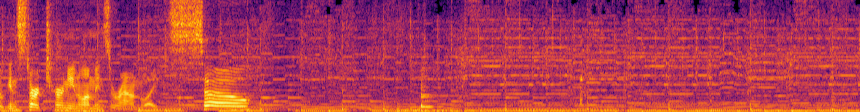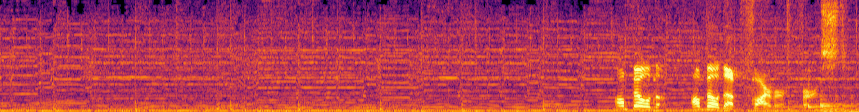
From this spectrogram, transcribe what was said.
we can start turning lemmings around like so. I'll build I'll build up farther first.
